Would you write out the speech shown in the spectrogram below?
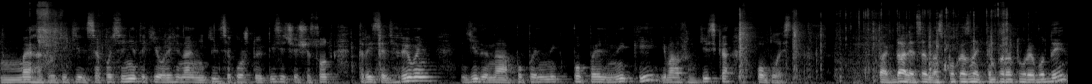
мега круті кільця. По ціні такі оригінальні кільця коштують 1630 гривень. Їде на попельник, попельники Івано-Франківська область. Так, далі це в нас показник температури води.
